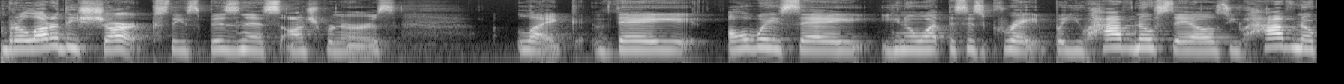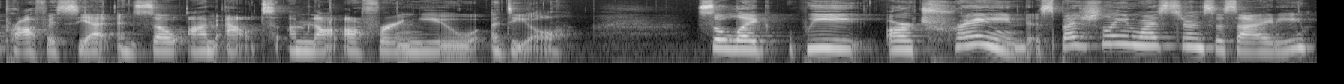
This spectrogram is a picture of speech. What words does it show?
But a lot of these sharks, these business entrepreneurs, like they always say, you know what, this is great, but you have no sales, you have no profits yet, and so I'm out. I'm not offering you a deal. So, like, we are trained, especially in Western society,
